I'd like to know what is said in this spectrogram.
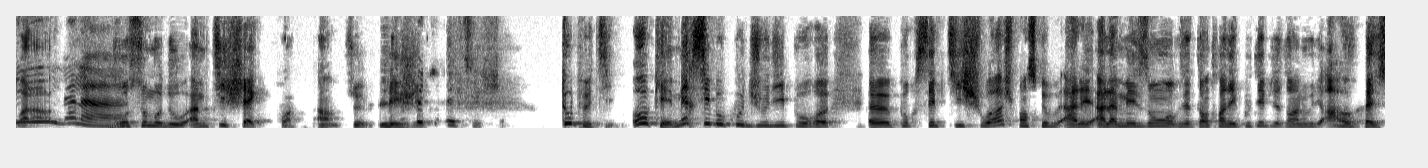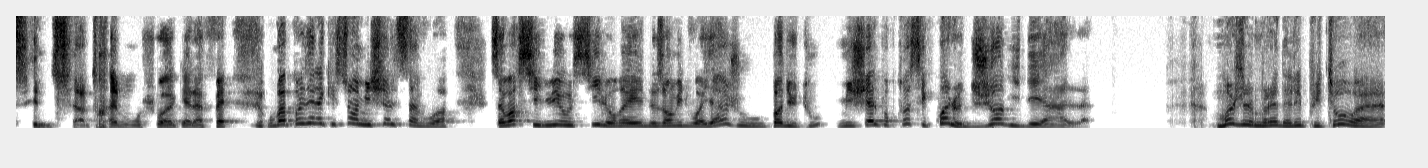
Voilà. Grosso modo, un petit chèque, quoi, hein, léger. petit tout petit. Ok, merci beaucoup Judy pour euh, pour ces petits choix. Je pense que allez, à la maison, vous êtes en train d'écouter, peut-être en train de vous dire ah ouais, c'est un très bon choix qu'elle a fait. On va poser la question à Michel Savoie, savoir si lui aussi il aurait des envies de voyage ou pas du tout. Michel, pour toi, c'est quoi le job idéal? Moi, j'aimerais d'aller plutôt euh,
